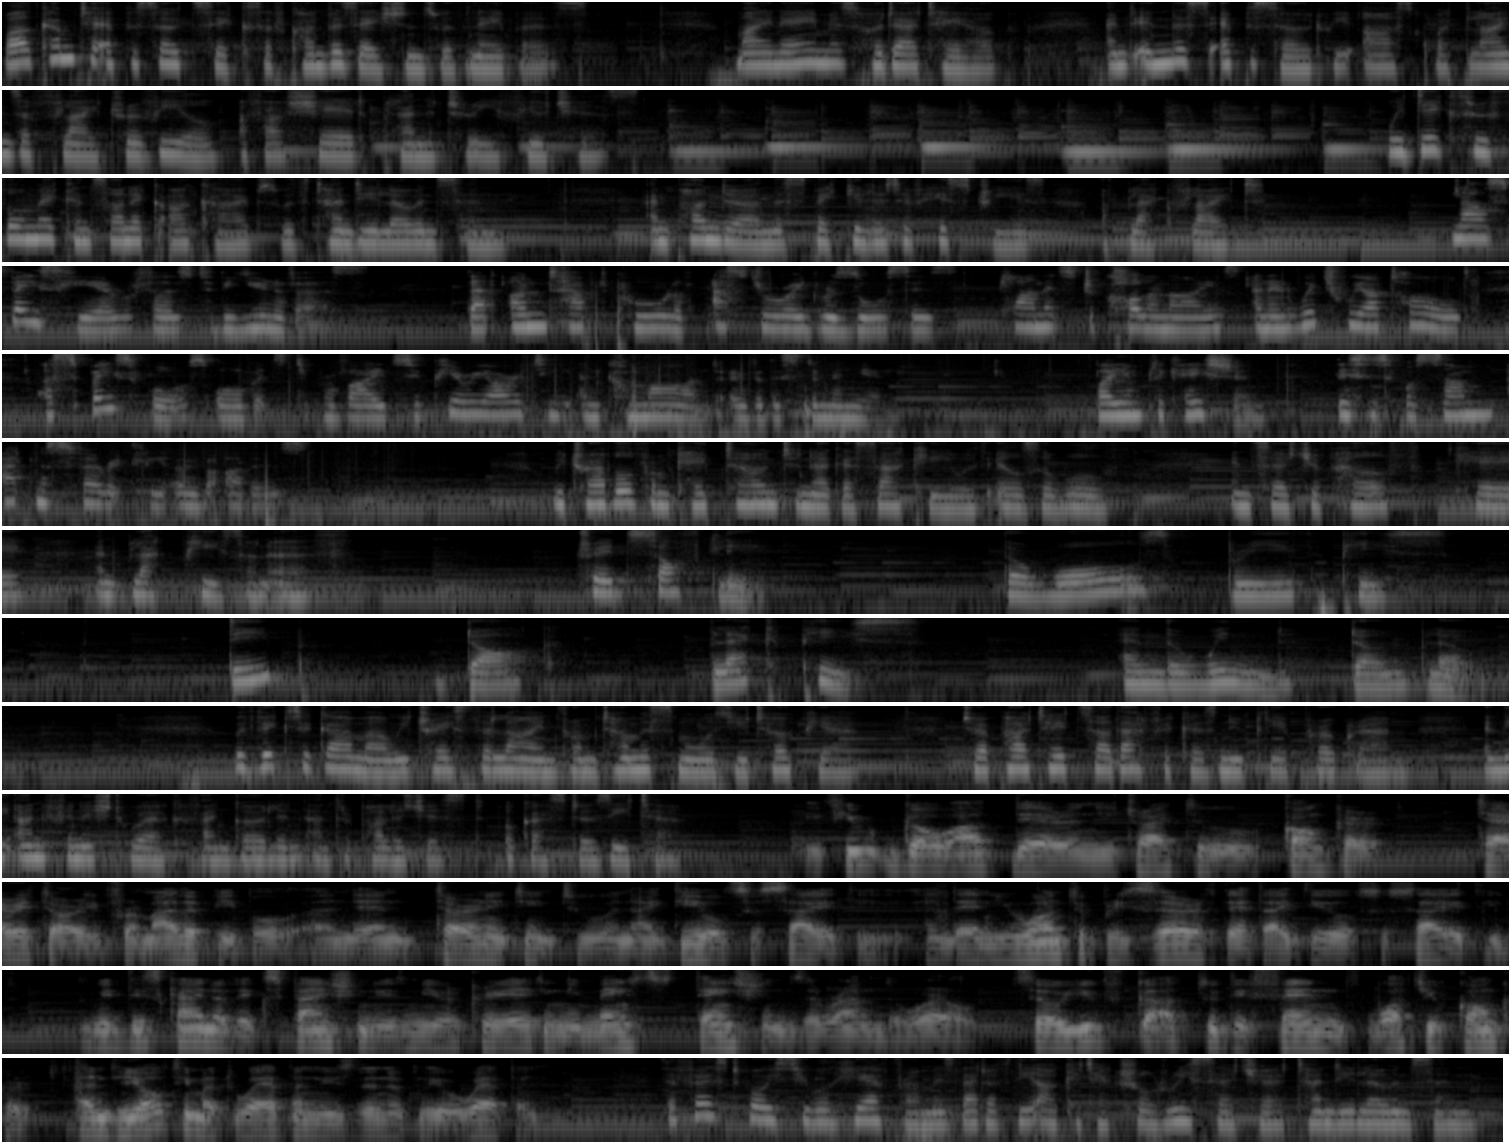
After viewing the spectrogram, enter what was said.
Welcome to episode 6 of Conversations with Neighbours. My name is Huda Tayob, and in this episode, we ask what lines of flight reveal of our shared planetary futures. We dig through filmic and sonic archives with Thandi Loewenson and ponder on the speculative histories of black flight. Now, space here refers to the universe, that untapped pool of asteroid resources, planets to colonize, and in which we are told a space force orbits to provide superiority and command over this dominion. By implication, this is for some atmospherically over others. We travel from Cape Town to Nagasaki with Ilze Wolff in search of health, care, and black peace on Earth. Tread softly. The walls breathe peace. Deep dark, black peace, and the wind don't blow. With Victor Gama, we trace the line from Thomas More's Utopia to apartheid South Africa's nuclear program in the unfinished work of Angolan anthropologist Augusto Zita. If you go out there and you try to conquer territory from other people and then turn it into an ideal society, and then you want to preserve that ideal society with this kind of expansionism, you're creating immense tensions around the world. So you've got to defend what you conquered. And the ultimate weapon is the nuclear weapon. The first voice you will hear from is that of the architectural researcher Thandi Loewenson.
